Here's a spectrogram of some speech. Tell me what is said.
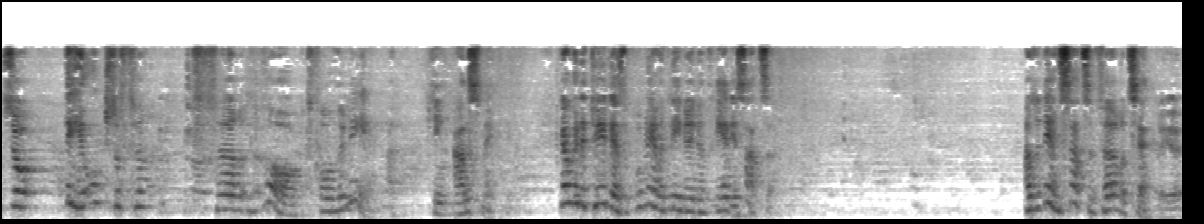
Så det är också för, för vagt formulerad kring allsmäktige. Kanske det tydligaste problemet ligger i den tredje satsen. Alltså den satsen förutsätter ju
